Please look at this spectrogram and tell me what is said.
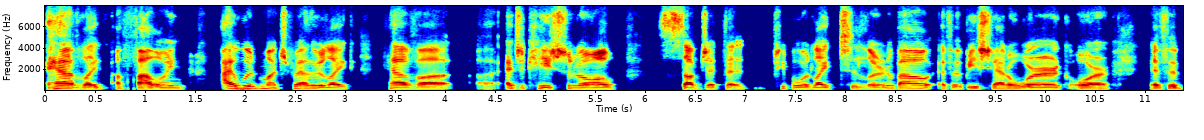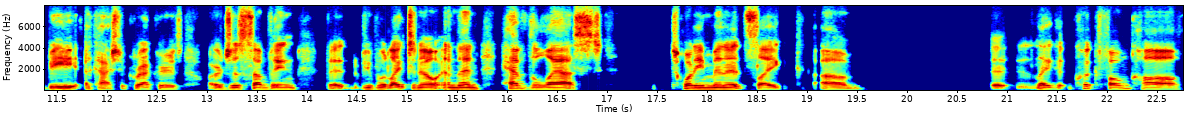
have like a following. I would much rather like have a, a educational subject that people would like to learn about, if it be shadow work or if it be Akashic Records or just something that people would like to know, and then have the last 20 minutes like um uh, like quick phone call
